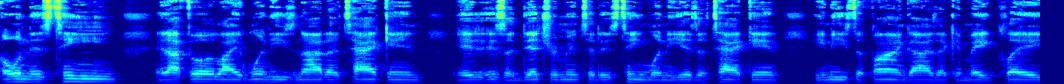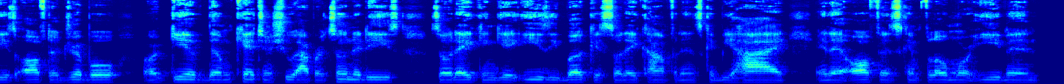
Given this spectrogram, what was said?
on this team. And I feel like when he's not attacking, it's a detriment to this team. When he is attacking, he needs to find guys that can make plays off the dribble or give them catch and shoot opportunities so they can get easy buckets so their confidence can be high and their offense can flow more even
